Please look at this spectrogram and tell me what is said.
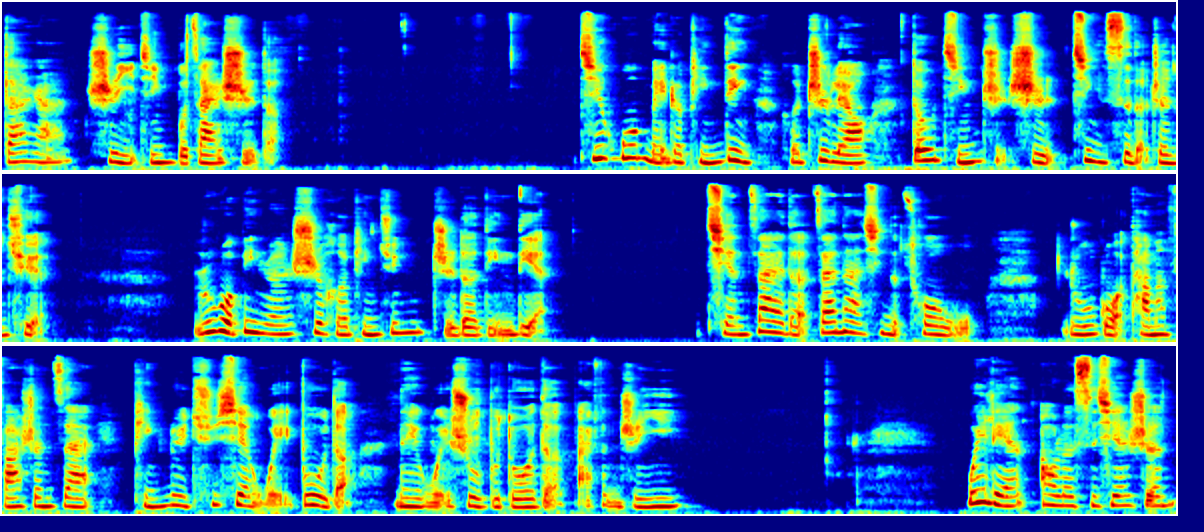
当然是已经不再是的。几乎每个评定和治疗都仅只是近似的正确。如果病人适合平均值的顶点，潜在的灾难性的错误，如果它们发生在频率曲线尾部的。那为数不多的百分之一。威廉·奥勒斯先生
